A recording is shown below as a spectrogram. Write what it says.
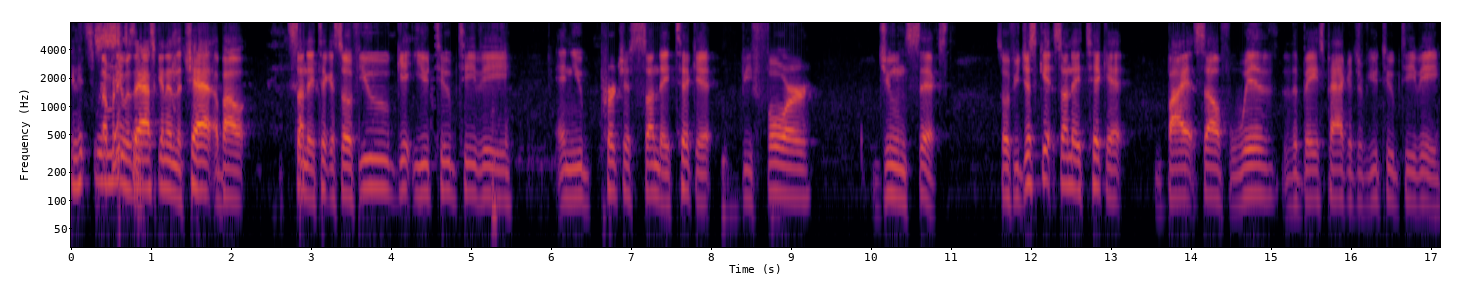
And it's Somebody was asking in the chat about Sunday ticket. So if you get YouTube TV and you purchase Sunday ticket before June 6th. So if you just get Sunday ticket by itself with the base package of YouTube TV,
